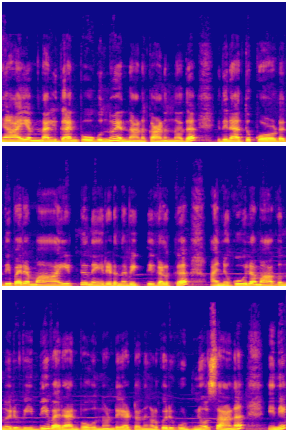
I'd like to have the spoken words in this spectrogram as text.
ന്യായം നൽകാൻ പോകുന്നു എന്നാണ് കാണുന്നത്. ഇതിനകത്ത് കോടതിപരമായിട്ട് നേരിടുന്ന വ്യക്തികൾക്ക് അനുകൂലമാകുന്ന ഒരു വിധി വരാൻ പോകുന്നുണ്ട് കേട്ടോ. നിങ്ങൾക്കൊരു ഗുഡ് ന്യൂസ് ആണ് ഇനി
